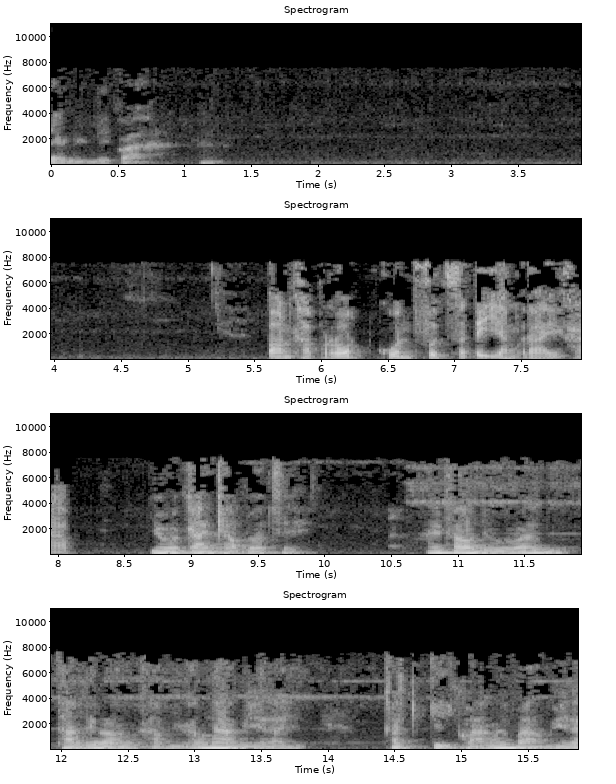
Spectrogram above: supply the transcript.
อย่างหนึ่งดีกว่า ตอนขับรถควรฝึกสติอย่างไรครับ อยู่กับการขับรถสิให้เฝ้าดูว่าทางที่เราขับอยู่ข้างหน้ามีอะไร ขัดกีดขวางหรือเปล่ามีอะไร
